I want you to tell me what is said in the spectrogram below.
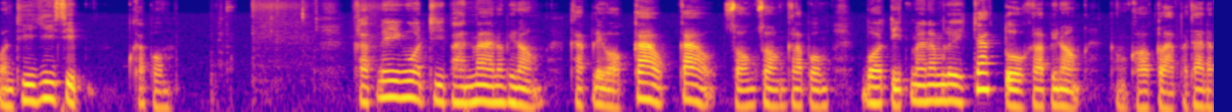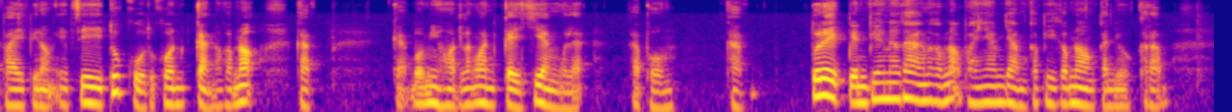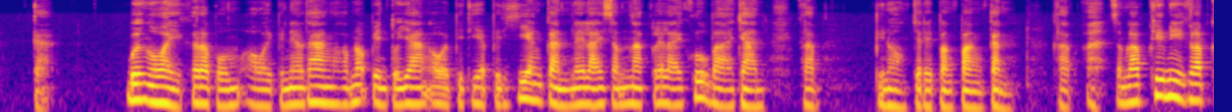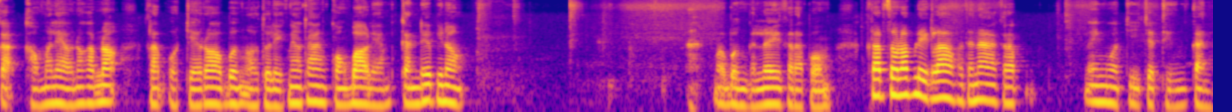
วันที่ 20 ครับผม ครับในงวดที่ผ่านมาเนาะพี่น้องครับเลขออก 9922 ครับผมบอติดมานำเลยจากตัวครับพี่น้อง ต้องขอกราบประทานอภัยพี่น้อง FC ทุกขู่ทุกคนกันเนาะครับเนาะครับกับ่มีฮอดรางวัลไก่เคียงหมดแหละครับผมครับ ตัวเลขเป็นเพียงแนวทางนะครับเนาะพยายามย้ำกับพี่กับน้องกันอยู่ครับกะเบิ่งเอาไว้ครับผมเอาไว้เป็นแนวทางนะครับเนาะเป็นตัวอย่างเอาไว้ไปเทียบไปเคียงกันหลาย ๆ สำนักหลาย ๆ ครูบาอาจารย์ครับ พี่น้องจะได้ปัง ๆ กัน ครับอะสำหรับคลิปนี้ครับกะเขามาแล้วเนาะครับเนาะครับอดใจรอเบิ่งเอาตัวเลขแนวทางของเบาแหลมกันเด้อพี่น้องมาเบิ่งกันเลยครับผม ครับสำหรับเลขล่าพัฒนาครับ ในงวดที่จะถึงกัน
